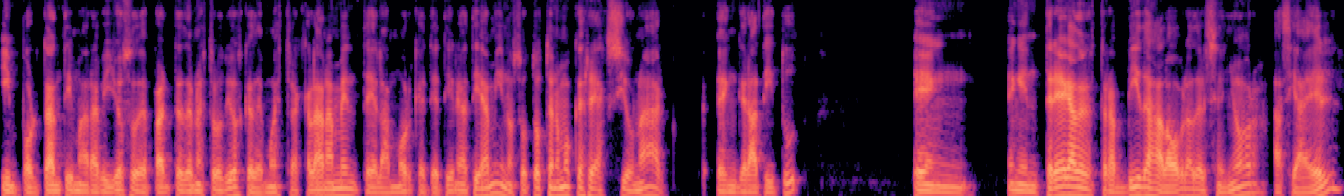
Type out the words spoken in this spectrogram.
importante y maravilloso de parte de nuestro Dios que demuestra claramente el amor que te tiene a ti y a mí. Nosotros tenemos que reaccionar en gratitud, en, en entrega de nuestras vidas a la obra del Señor, hacia Él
